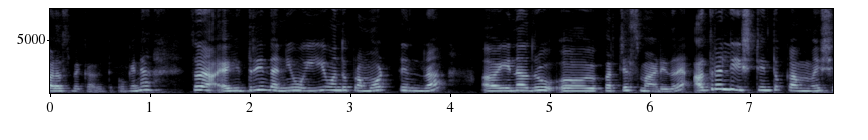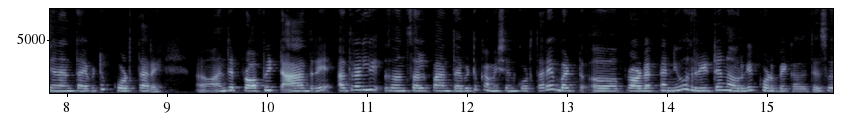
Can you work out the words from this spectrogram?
ಕಳಿಸ್ಬೇಕಾಗುತ್ತೆ ಓಕೆನಾ ಸೊ ಇದರಿಂದ ನೀವು ಈ ಒಂದು ಪ್ರಮೋಟ್ದಿಂದ ಏನಾದರೂ ಪರ್ಚೇಸ್ ಮಾಡಿದರೆ ಅದರಲ್ಲಿ ಇಷ್ಟಿಂತು ಕಮಿಷನ್ ಅಂತ ಹೇಳ್ಬಿಟ್ಟು ಕೊಡ್ತಾರೆ. ಅಂದರೆ ಪ್ರಾಫಿಟ್ ಆದರೆ ಅದರಲ್ಲಿ ಒಂದು ಸ್ವಲ್ಪ ಅಂತ ಹೇಳ್ಬಿಟ್ಟು ಕಮಿಷನ್ ಕೊಡ್ತಾರೆ ಬಟ್ ಪ್ರಾಡಕ್ಟ್ನ ನೀವು ರಿಟರ್ನ್ ಅವ್ರಿಗೆ ಕೊಡಬೇಕಾಗುತ್ತೆ. ಸೊ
